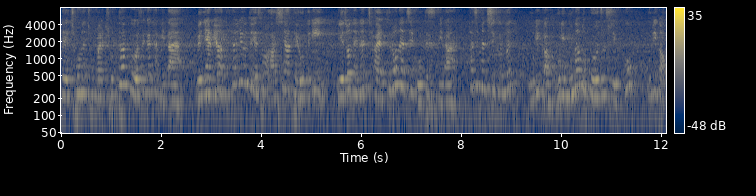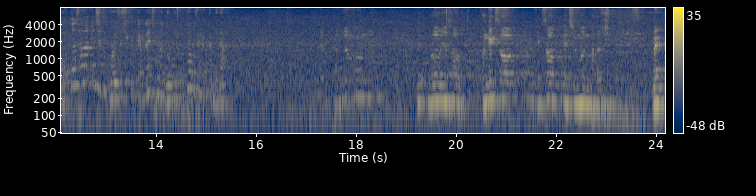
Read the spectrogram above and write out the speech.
네, 저는 정말 좋다고 생각합니다. 왜냐하면 할리우드에서 아시아 배우들이 예전에는 잘 드러나지 못했습니다. 하지만 지금은 우리가 우리 문화도 보여줄 수 있고 우리가 어떤 사람인지도 보여줄 수 있기 때문에 저는 너무 좋다고 생각합니다. 남정선 네, 올라오셔서 관객석 객석의 질문 받아주시면 되겠습니다. 네.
